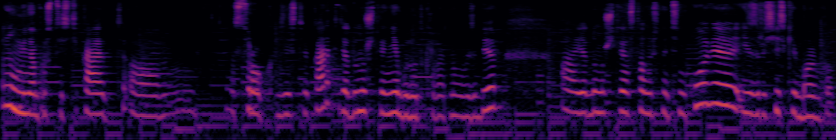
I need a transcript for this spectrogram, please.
ну, у меня просто истекает э, срок действия карты, я думаю, что я не буду открывать новый Сбер, а я думаю, что я останусь на Тинькове из российских банков,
